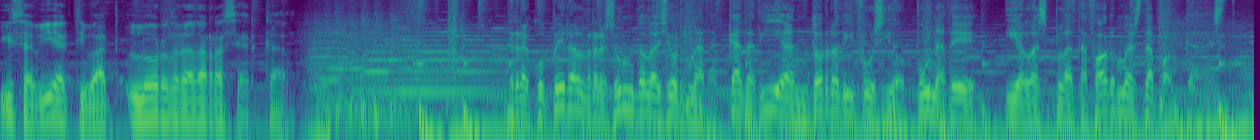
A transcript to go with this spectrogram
i s'havia activat l'ordre de recerca. Recupera el resum de la jornada cada dia a AndorraDifusió.d i a les plataformes de podcast.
